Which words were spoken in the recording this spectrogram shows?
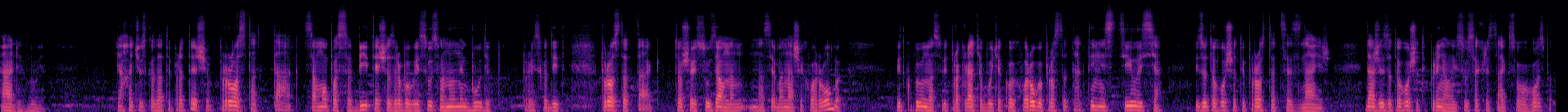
Алілуя. Я хочу сказати про те, що просто так, само по собі, те, що зробив Ісус, воно не буде происходити. Просто так. То, що Ісус взяв на, на себе наші хвороби, відкупив нас від прокляття будь-якої хвороби, просто так ти не зцілися із-за того, що ти просто це знаєш. Навіть із-за того, що ти прийняв Ісуса Христа як свого Господа.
